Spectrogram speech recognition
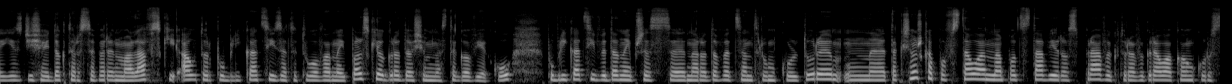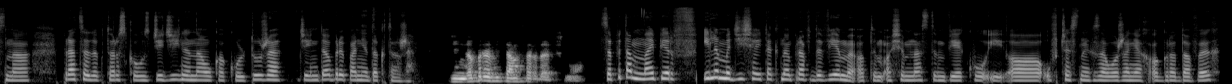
jest dzisiaj dr Seweryn Malawski, autor publikacji zatytułowanej Polskie ogrody XVIII wieku, publikacji wydanej przez Narodowe Centrum Kultury. Mm, Ta książka powstała na podstawie rozprawy, która wygrała konkurs na pracę doktorską z dziedziny nauk o kulturze. Dzień dobry, panie doktorze. Dzień dobry, witam serdecznie. Zapytam najpierw, ile my dzisiaj tak naprawdę wiemy o tym XVIII wieku i o ówczesnych założeniach ogrodowych?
